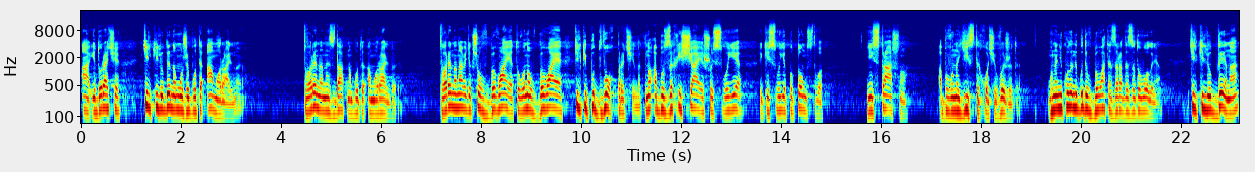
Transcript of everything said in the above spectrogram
А, і до речі, тільки людина може бути аморальною. Тварина не здатна бути аморальною. Тварина, навіть якщо вбиває, то вона вбиває тільки по двох причинах. Вона або захищає щось своє, якесь своє потомство, їй страшно, або вона їсти хоче вижити. Вона ніколи не буде вбивати заради задоволення. Тільки людина,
